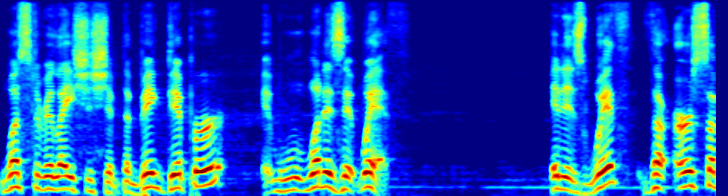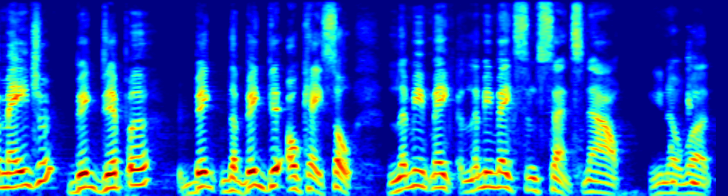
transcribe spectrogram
What's the relationship? The Big Dipper. What is it with? It is with the Ursa Major, Big Dipper, big the Big Dip. Okay, so let me make let me make some sense now. You know what?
